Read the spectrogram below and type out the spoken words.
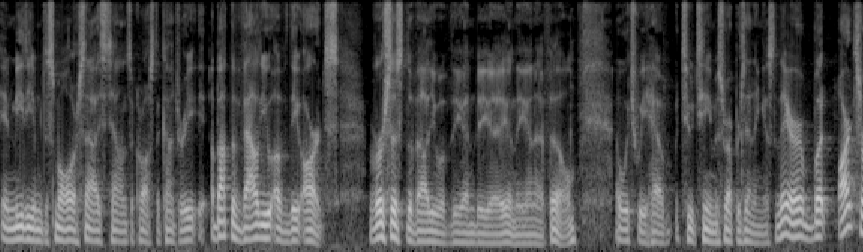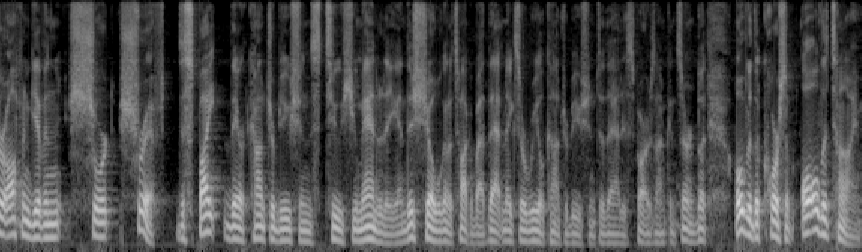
in medium to smaller sized towns across the country about the value of the arts versus the value of the NBA and the NFL, Uh, which we have two teams representing us there. But arts are often given short shrift despite their contributions to humanity. And this show, we're going to talk about that, makes a real contribution to that as far as I'm concerned. But over the course of all the time,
